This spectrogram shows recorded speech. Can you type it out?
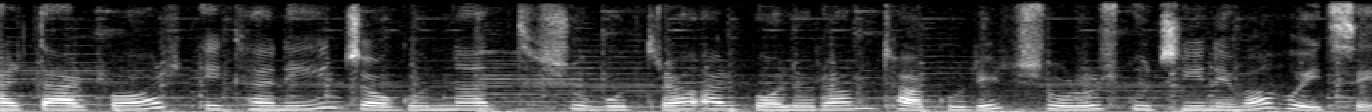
আর তারপর এখানে জগন্নাথ, সুভদ্রা আর বলরাম ঠাকুরের ষোড়শ গুছিয়ে নেওয়া হয়েছে।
